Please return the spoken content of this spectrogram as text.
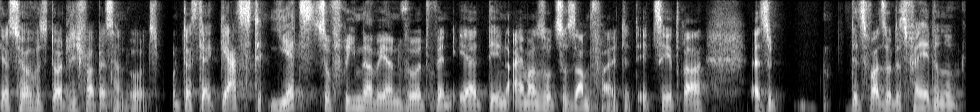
der Service deutlich verbessern wird und dass der Gast jetzt zufriedener werden wird, wenn er den einmal so zusammenfaltet etc. Also das war so das Verhältnis und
